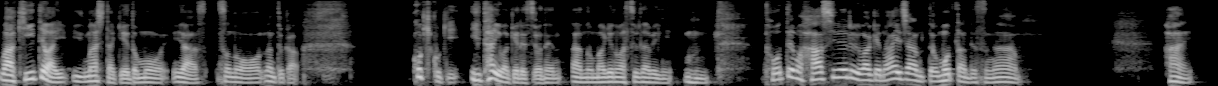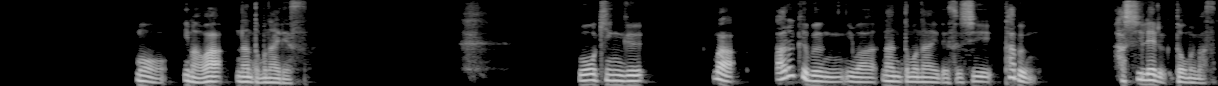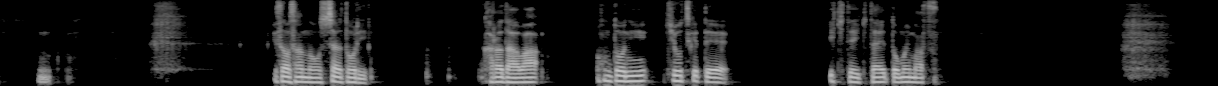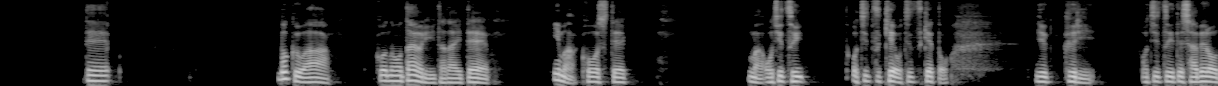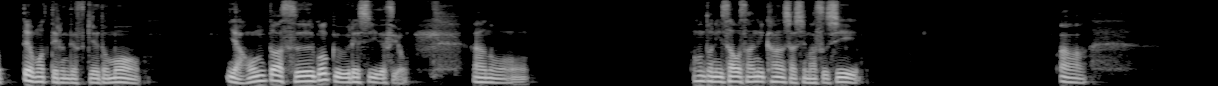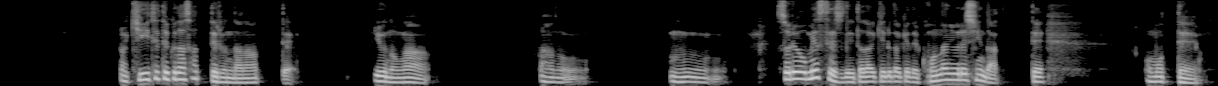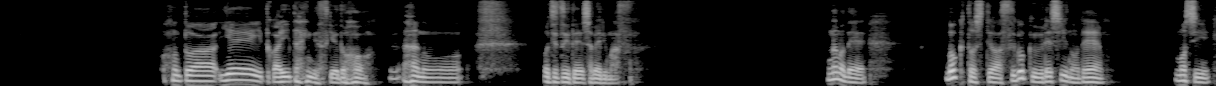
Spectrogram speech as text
は聞いてはいましたけれども、いや、その、なんていうか、コキコキ痛いわけですよね。あの、曲げ伸ばしするために。うん。とても走れるわけないじゃんって思ったんですが、はい。もう、今は何ともないです。ウォーキング、まあ、歩く分には何ともないですし、多分、走れると思います。うん。伊沢さんのおっしゃる通り、体は本当に気をつけて生きていきたいと思います。で、僕はこのお便りいただいて、今こうして、まあ落ち着い、落ち着け落ち着けとゆっくり落ち着いて喋ろうって思ってるんですけれども、いや、本当はすごく嬉しいですよ。あの、本当に功さんに感謝しますし、ああ、聞いててくださってるんだなっていうのが、あの、うん、それをメッセージでいただけるだけでこんなに嬉しいんだって思って、本当はイエーイとか言いたいんですけど、あの、落ち着いて喋ります。なので、僕としてはすごく嬉しいので、もし、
